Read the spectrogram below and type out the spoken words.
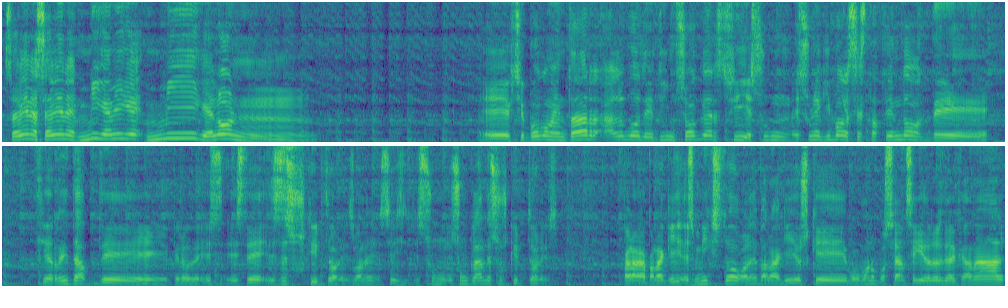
Se viene, se viene. Miguel, Miguel, Miguelón. Eh, si puedo comentar algo de Team Soccer. Sí, es un, es un equipo que se está haciendo de... Cierrita de... Pero es, de, suscriptores, ¿vale? es, un, es un clan de suscriptores para, para es mixto, ¿vale? Para aquellos que, pues, bueno, pues sean seguidores del canal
